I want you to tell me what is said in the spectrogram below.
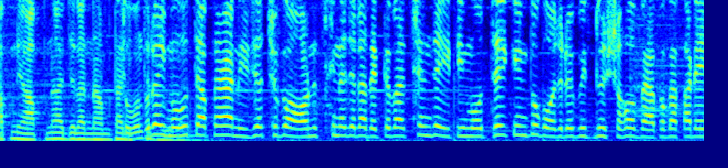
আপনি আপনার জেলার নামটা তো বন্ধুরা এই মুহূর্তে আপনারা নিজের চোখে অন স্ক্রিনে যেটা দেখতে পাচ্ছেন যে ইতিমধ্যেই কিন্তু বজ্রবিদ্যুৎ সহ ব্যাপক আকারে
